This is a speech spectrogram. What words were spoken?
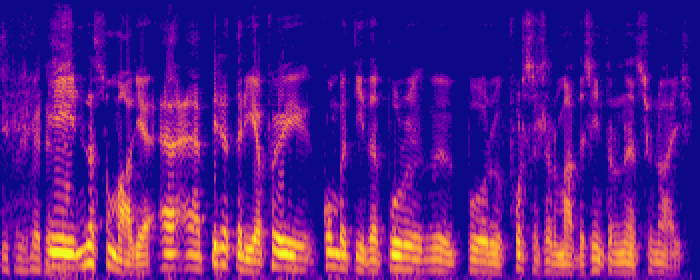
Infelizmente é E na Somália, a, a pirataria foi combatida por, eh, por forças armadas internacionais,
